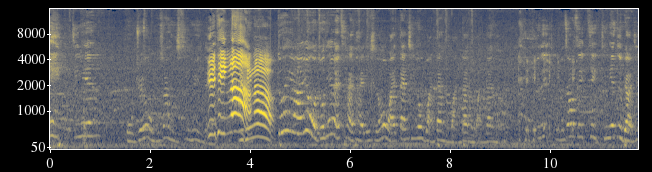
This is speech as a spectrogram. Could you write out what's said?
哎，今天我觉得我们算很幸运的。雨停了，雨停了。对啊，因为我昨天来彩排的时候，我还担心说完蛋了，完蛋了，完蛋了。就是你们知道这这今天这个表演是，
